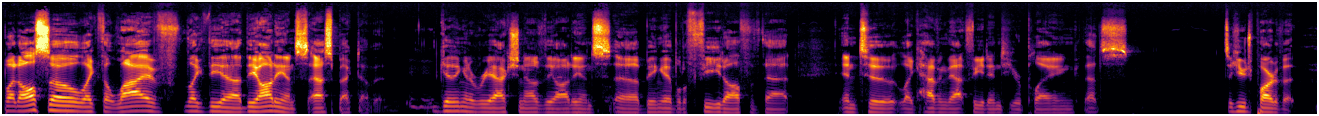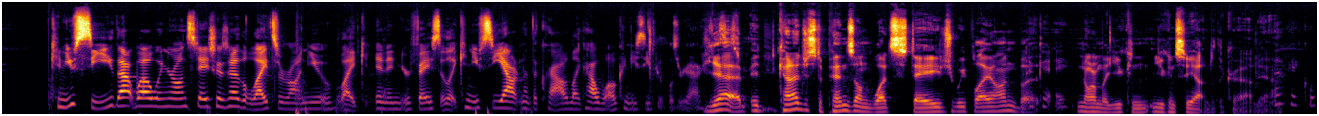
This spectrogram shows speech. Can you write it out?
but also like the live, like the uh, the audience aspect of it, getting a reaction out of the audience, uh, being able to feed off of that into like having that feed into your playing. That's it's a huge part of it. can you see that well when you're on stage? Because I know the lights are on you, like and in your face. So, like, can you see out into the crowd? Like, how well can you see people's reactions? Yeah, it kind of just depends on what stage we play on, but Okay. normally you can you can see out into the crowd. Yeah. Okay, cool.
